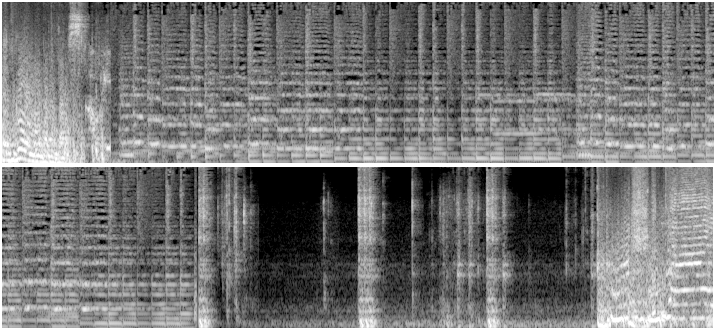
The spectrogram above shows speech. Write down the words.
Опять голым обрадовался. Bye.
